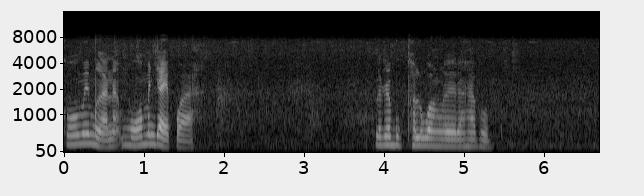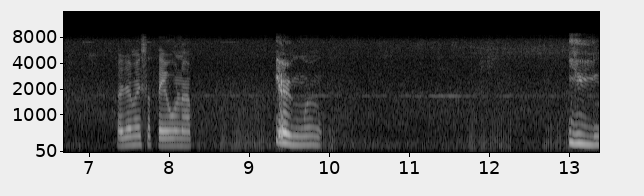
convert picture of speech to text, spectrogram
ก็ไม่เหมือนอะโมว่ามันใหญ่กว่า เราจะบุกทะลวงเลยนะครับผม เราจะไม่สเตลนะครับยิงมั่งยิง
